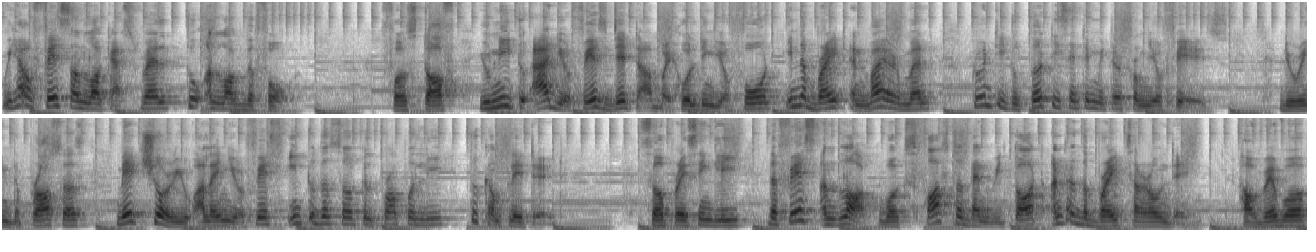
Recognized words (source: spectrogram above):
we have face unlock as well to unlock the phone. First off, you need to add your face data by holding your phone in a bright environment 20 to 30 cm from your face. During the process, make sure you align your face into the circle properly to complete it. Surprisingly, the face unlock works faster than we thought under the bright surrounding. However,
